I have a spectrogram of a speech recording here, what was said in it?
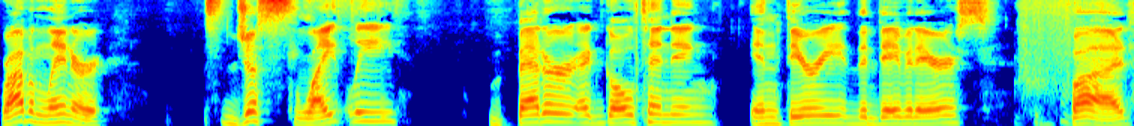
Robin Lehner just slightly better at goaltending in theory than David Ayres, but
